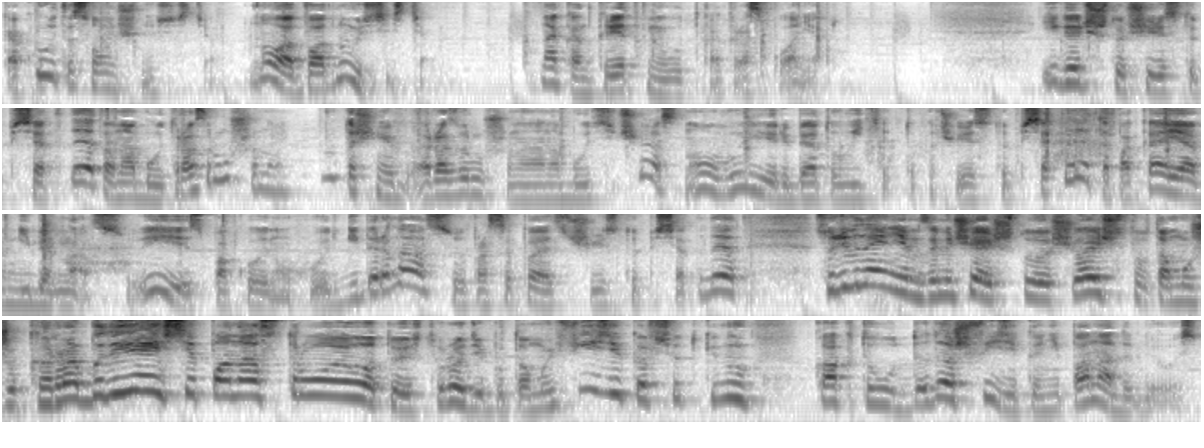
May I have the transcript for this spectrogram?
Какую-то солнечную систему. Ну, в одну из систем. На конкретную вот как раз планету и говорит, что через 150 лет она будет разрушена. Ну, точнее, разрушена она будет сейчас, но вы, ребята, увидите только через 150 лет, а пока я в гибернацию. И спокойно уходит в гибернацию, просыпается через 150 лет. С удивлением замечает, что человечество там уже корабли себе понастроило, то есть вроде бы там и физика все-таки, ну, как-то, да даже физика не понадобилась.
